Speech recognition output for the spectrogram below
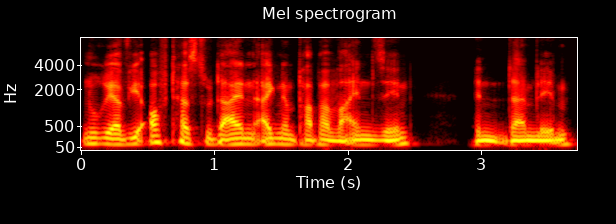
Nuria, wie oft hast du deinen eigenen Papa weinen sehen in deinem Leben?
